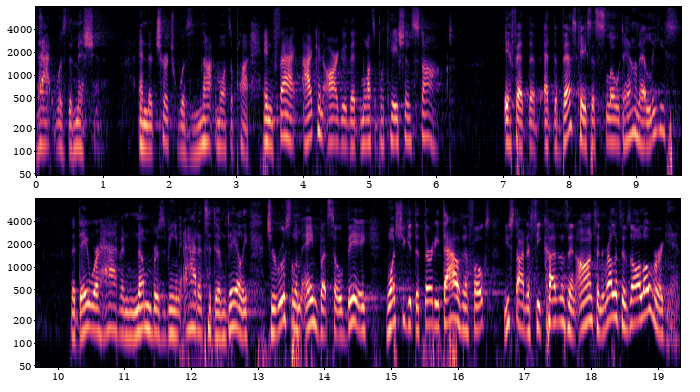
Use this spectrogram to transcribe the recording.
That was the mission. And the church was not multiplying. In fact, I can argue that multiplication stopped if at the, at the best case it slowed down at least. that they were having numbers being added to them daily. Jerusalem ain't but so big. Once you get to 30,000 folks, you start to see cousins and aunts and relatives all over again.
